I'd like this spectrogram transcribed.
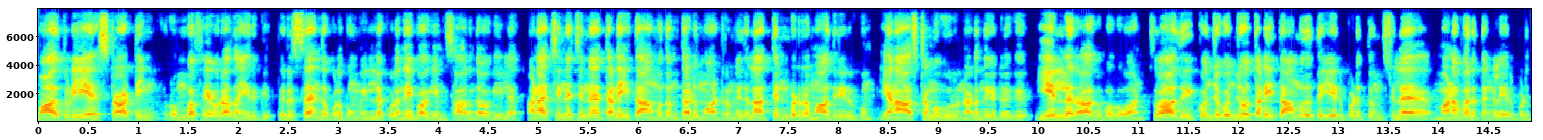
மாதத்துடைய ஸ்டார்டிங் ரொம்ப ஃபேவரா தான் இருக்கு. பெருசா எந்த குழப்பமும் இல்ல குழந்தை பாக்கியம் சார்ந்த வகையில. ஆனா சின்ன சின்ன தடை தாமதம் தடுமாற்றம் இதெல்லாம் தென்படுற மாதிரி இருக்கும். ஏன்னா அஷ்டம குரு நடந்துகிட்டு இருக்கு. ஏழுல ராகு பகவான். சோ அது கொஞ்சம் கொஞ்சம் தடை தாமதத்தை ஏற்படுத்தும். சில மன வருத்தங்களை ஏற்படுத்தும்.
